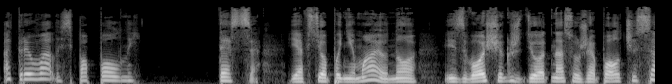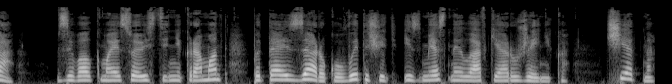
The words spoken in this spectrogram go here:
отрывалась по полной. «Тесса, я все понимаю, но извозчик ждет нас уже полчаса», — взывал к моей совести некромант, пытаясь за руку вытащить из местной лавки оружейника. Тщетно.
